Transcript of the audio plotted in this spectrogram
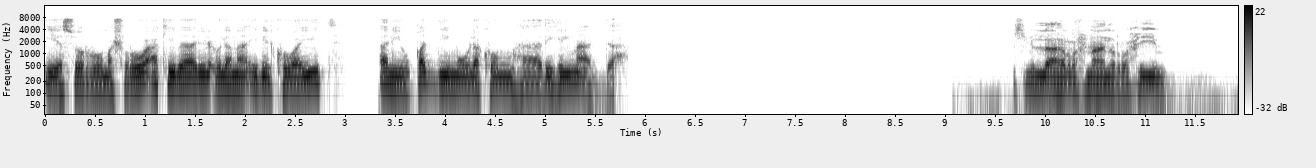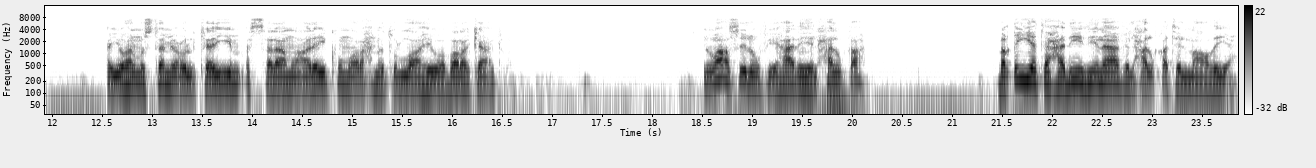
يسر مشروع كبار العلماء بالكويت أن يقدم لكم هذه المادة. بسم الله الرحمن الرحيم. أيها المستمع الكريم السلام عليكم ورحمة الله وبركاته. نواصل في هذه الحلقة بقية حديثنا في الحلقة الماضية.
